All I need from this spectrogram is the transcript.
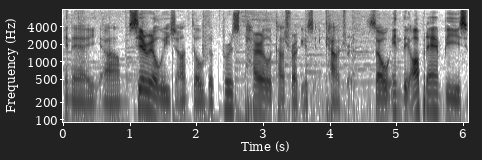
in a um, serial region until the first parallel construct is encountered. So in the OpenMP C++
